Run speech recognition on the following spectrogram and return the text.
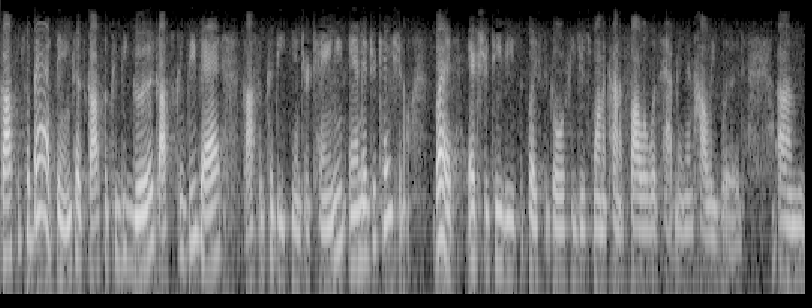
gossip's a bad thing because gossip can be good, gossip can be bad, gossip could be entertaining and educational. But Extra TV is the place to go if you just want to kind of follow what's happening in Hollywood. Um,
